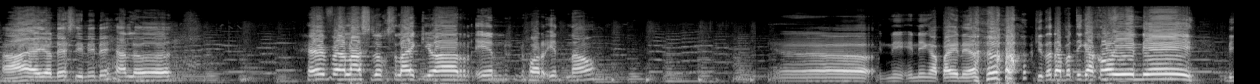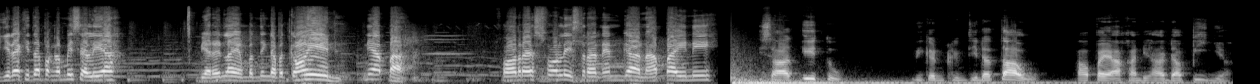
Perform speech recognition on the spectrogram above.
Hai, ayo deh sini deh, halo. Hey fellas, looks like you are in for it now. Eh, ini ini ngapain ya? kita dapat tiga koin deh. Dikira kita pengemis kali ya. Biarin lah, yang penting dapat koin. Ini apa? Forest Follies Run and Gun. Apa ini? Di saat itu, Weekend Cream tidak tahu apa yang akan dihadapinya.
